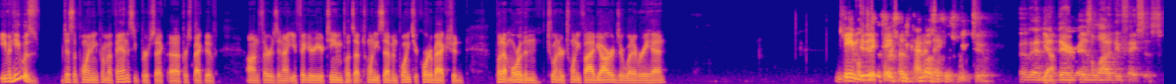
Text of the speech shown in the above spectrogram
even he was disappointing from a fantasy persec- uh, perspective on Thursday night. You figure your team puts up 27 points, your quarterback should put up more than 225 yards or whatever he had. Game will It is the dictate those week. kind it of was the things. first week too, and Yeah. there is a lot of new faces,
